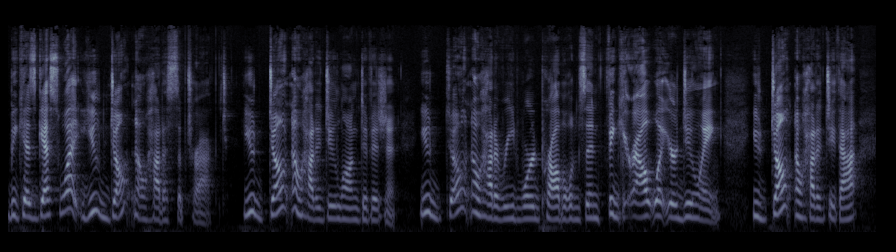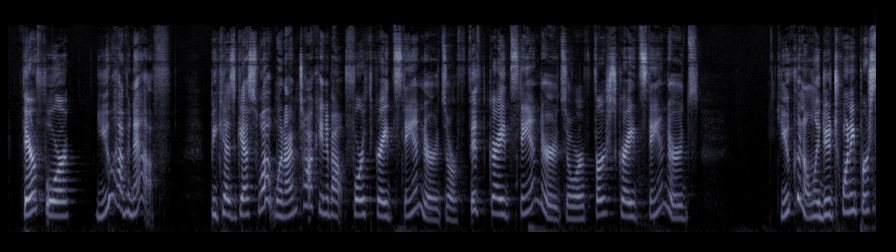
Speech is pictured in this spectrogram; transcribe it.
because guess what? You don't know how to subtract. You don't know how to do long division. You don't know how to read word problems and figure out what you're doing. You don't know how to do that. Therefore, you have an F. Because guess what? When I'm talking about fourth grade standards or fifth grade standards or first grade standards, you can only do 20%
